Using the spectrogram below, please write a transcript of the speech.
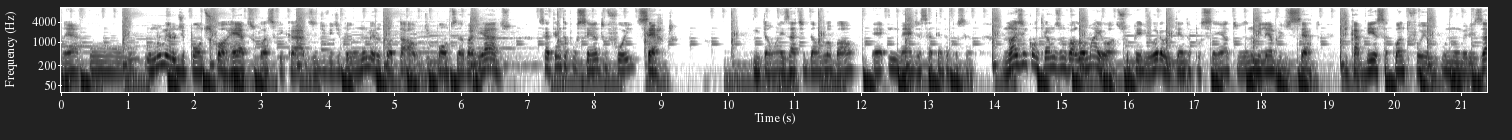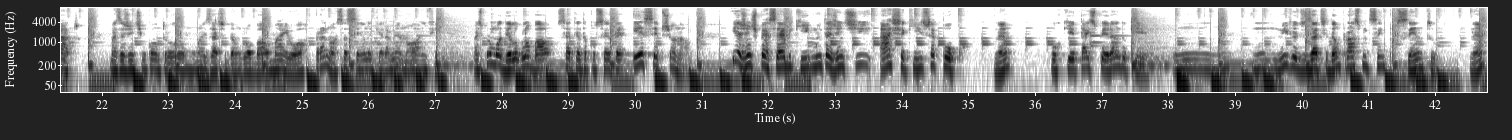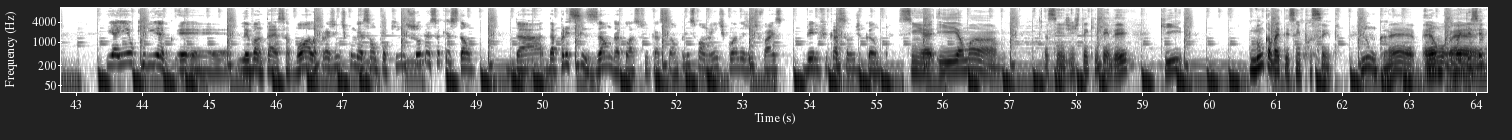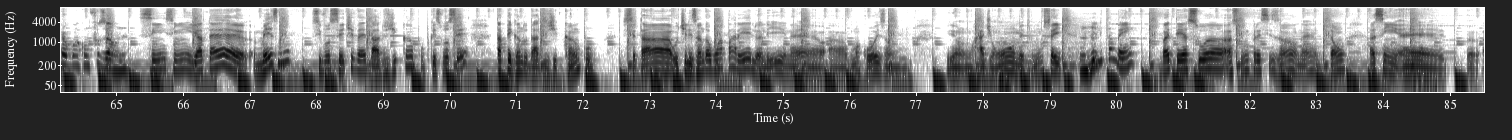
né, o, o número de pontos corretos classificados e dividir pelo número total de pontos avaliados, 70% foi certo. Então a exatidão global é em média 70%. Nós encontramos um valor maior, superior a 80%, eu não me lembro de certo de cabeça quanto foi o, o número exato, mas a gente encontrou uma exatidão global maior para a nossa cena, que era menor, enfim. Mas para o modelo global, 70% é excepcional. E a gente percebe que muita gente acha que isso é pouco, né? Porque está esperando? Um, um nível de exatidão próximo de 100%, né? E aí eu queria é, levantar essa bola para a gente conversar um pouquinho sobre essa questão da, da precisão da classificação, principalmente quando a gente faz verificação de campo. Sim, é, e é uma. Assim, a gente tem que entender que nunca vai ter 100%. Nunca. Né? É nunca. Um, vai é... ter sempre alguma confusão, né? Sim, sim. E até mesmo se você tiver dados de campo. Porque se você está pegando dados de campo, você está utilizando algum aparelho ali, né? Alguma coisa, um, um radiômetro, não sei. Uhum. Ele também vai ter a sua, a sua imprecisão, né? Então, assim, é,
